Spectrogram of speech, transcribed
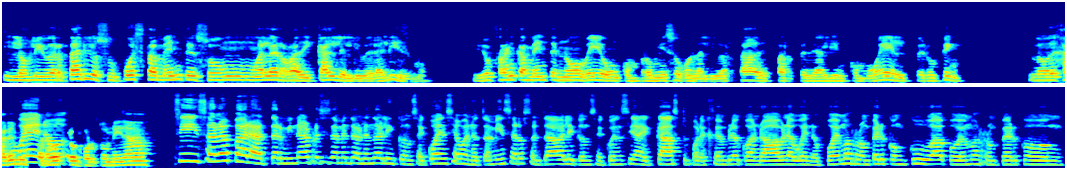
los libertarios supuestamente son un ala radical del liberalismo. Yo, francamente, no veo un compromiso con la libertad de parte de alguien como él, pero en fin, lo dejaremos para otra oportunidad. Sí, solo para terminar precisamente hablando de la inconsecuencia, bueno, también se ha resaltado la inconsecuencia de Castro, por ejemplo, cuando habla, bueno, podemos romper con Cuba, podemos romper con,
